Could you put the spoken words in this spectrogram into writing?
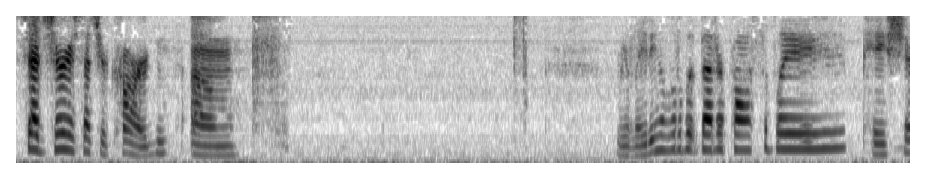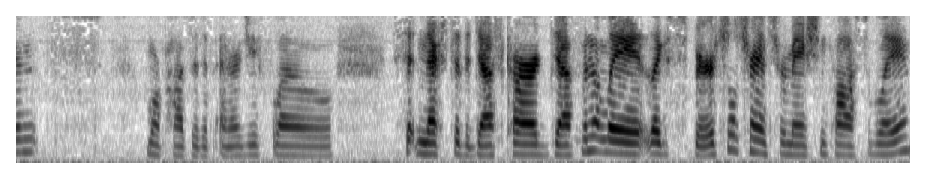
Sagittarius, that's your card. Um, relating a little bit better, possibly. Patience, more positive energy flow. Sitting next to the death card, definitely like spiritual transformation, possibly.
